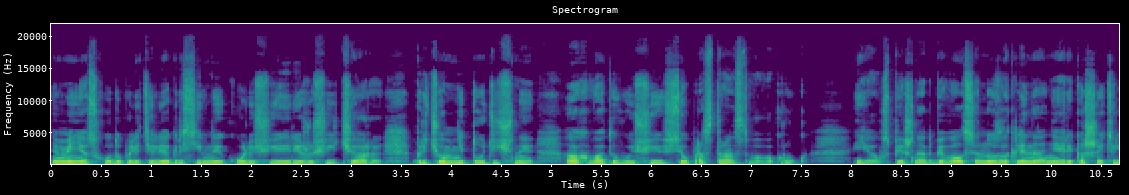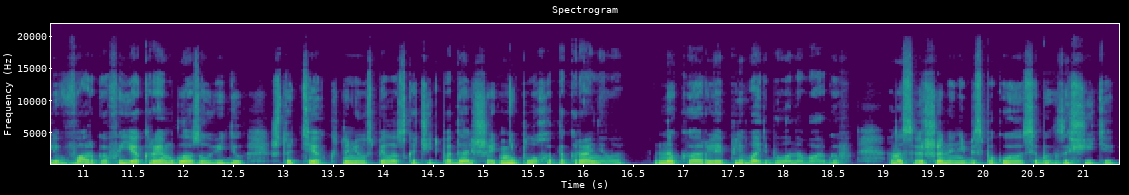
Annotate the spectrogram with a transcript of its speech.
В меня сходу полетели агрессивные колющие и режущие чары, причем не точечные, а охватывающие все пространство вокруг. Я успешно отбивался, но заклинания рикошетили в варгов, и я краем глаза увидел, что тех, кто не успел отскочить подальше, неплохо так ранило. Но Карли плевать было на варгов. Она совершенно не беспокоилась об их защите.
